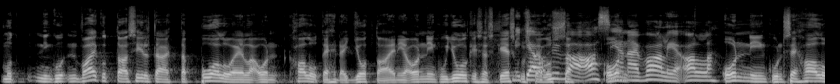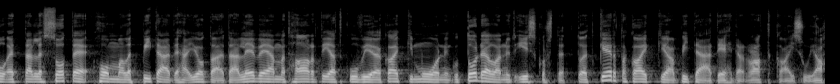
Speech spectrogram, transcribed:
mutta niin kuin vaikuttaa siltä, että puolueilla on halu tehdä jotain ja on niin kuin julkisessa keskustelussa... Mikä on hyvä asia on, näin vaalien alla. On niin kuin se halu, että tälle sote-hommalle pitää tehdä jotain. Tämä leveämmät hartiat, kuvio ja kaikki muu on niin kuin todella nyt iskostettu, että kerta kaikkiaan pitää tehdä ratkaisuja.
